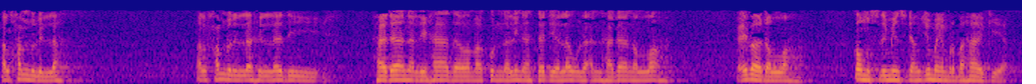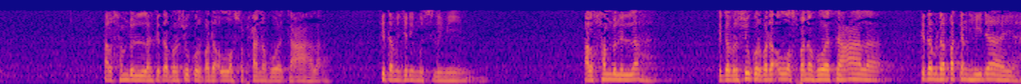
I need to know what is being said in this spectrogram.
Alhamdulillah. Alhamdulillahilladzi هدانا لهذا وما كنا لنهتدي لولا أن هدانا الله عباد الله kaum muslimin sedang jumpa yang berbahagia Alhamdulillah kita bersyukur pada Allah Subhanahu wa taala. Kita menjadi muslimin. Alhamdulillah kita bersyukur pada Allah Subhanahu wa taala. Kita mendapatkan hidayah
